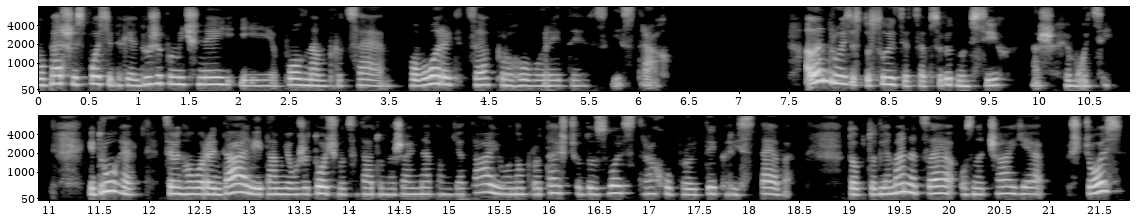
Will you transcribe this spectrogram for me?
Тому перший спосіб, який дуже помічний, і Пол нам про це говорить, це проговорити свій страх. Але, друзі, стосується це абсолютно всіх наших емоцій. І друге, це він говорить далі, і там я вже точно цитату, на жаль, не пам'ятаю, воно про те, що дозволь страху пройти крізь тебе. Тобто для мене це означає щось,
